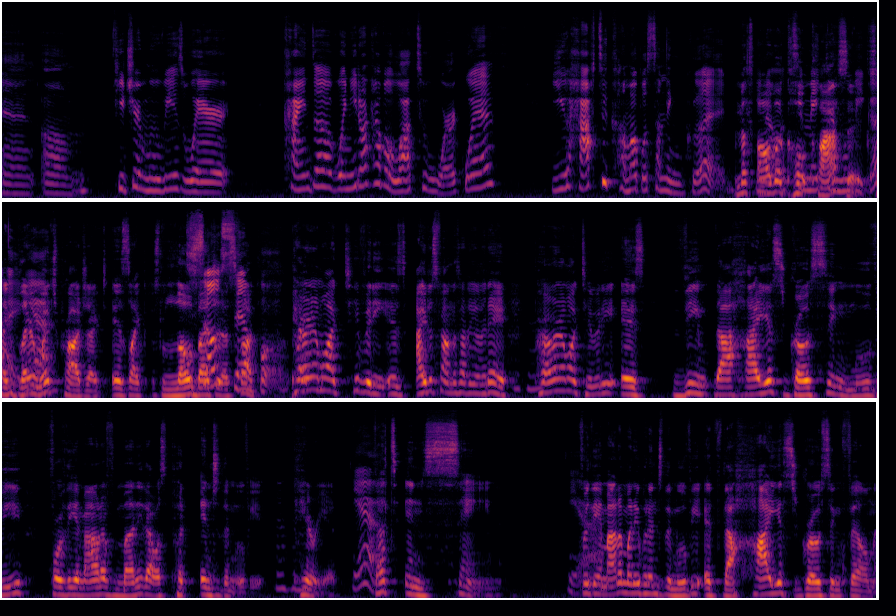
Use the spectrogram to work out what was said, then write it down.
and um future movies where kind of when you don't have a lot to work with, you have to come up with something good. And that's all know, the cult make your movie classics. Like Blair yeah. Witch Project is like low budget So as simple. fuck. Paranormal Activity is. I just found this out the other day. Mm-hmm. Paranormal Activity is the the highest grossing movie for the amount of money that was put into the movie. Period. Mm-hmm. Yeah. That's insane. yeah. For the amount of money put into the movie, it's the highest grossing film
